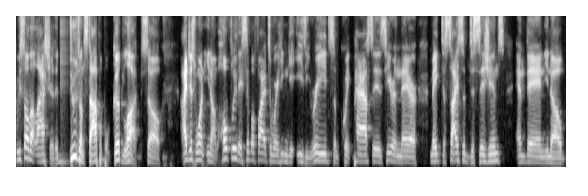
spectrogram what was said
we saw that last year. The dude's unstoppable. Good luck. So. I just want, you know, hopefully they simplify it to where he can get easy reads, some quick passes here and there, make decisive decisions, and then, you know,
